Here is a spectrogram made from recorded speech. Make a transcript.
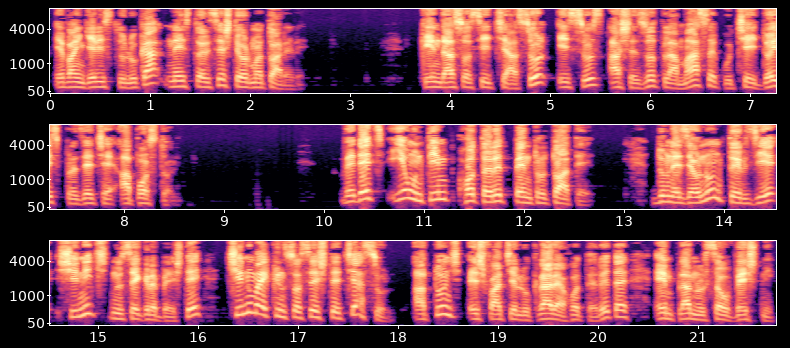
Evanghelistul Luca ne istorisește următoarele. Când a sosit ceasul, Isus a șezut la masă cu cei 12 apostoli. Vedeți, e un timp hotărât pentru toate. Dumnezeu nu întârzie și nici nu se grăbește, ci numai când sosește ceasul, atunci își face lucrarea hotărâtă în planul său veșnic.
